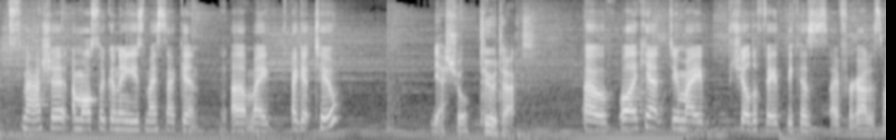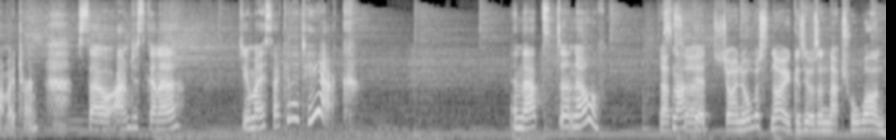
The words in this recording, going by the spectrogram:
smash it. I'm also going to use my second uh my I get 2. Yeah, sure. Two attacks. Oh, well, I can't do my Shield of Faith because I forgot it's not my turn. So I'm just gonna do my second attack. And that's uh, no. That's not a good. ginormous no because it was a natural one.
